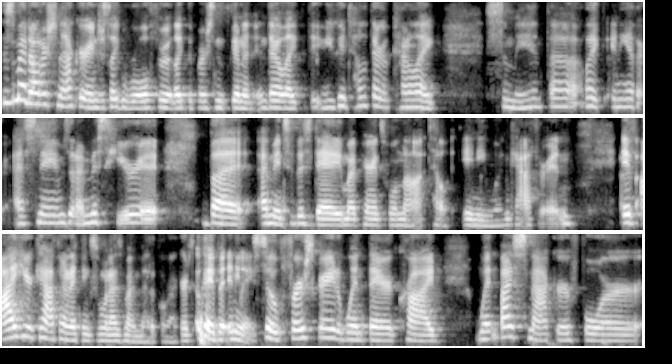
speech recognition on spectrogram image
"This is my daughter Smacker," and just like roll through it like the person's gonna. And they're like, you can tell that they're kind of like Samantha, like any other S names that I mishear it. But I mean, to this day, my parents will not tell anyone Kathryn. If I hear Kathryn, I think someone has my medical records. Okay, but anyway, so first grade went there, cried, went by Smacker for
